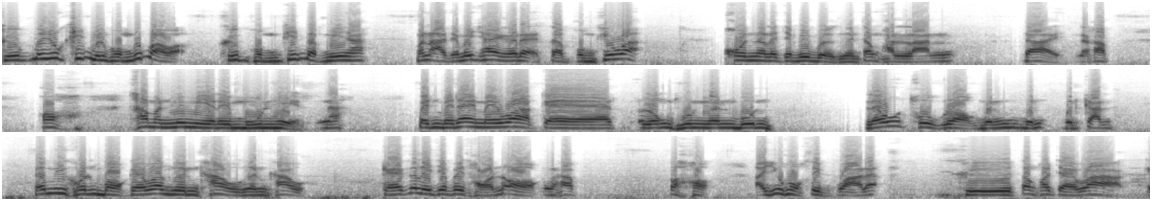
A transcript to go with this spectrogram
คือไม่รู้คิดเหมือนผมหรือเปล่าอะคือผมคิดแบบนี้นะมันอาจจะไม่ใช่ก็ได้ แต่ผมคิดว่าคนอะไรจะไปเบิกเงินตั้งพันล้านได้นะครับ ก็ถ้ามันไม่มีอะไรมูลเหตุนะเป็นไปได้ไหมว่าแกลงทุนเงินบุญ แล้วถูกหลอกเหมือนเหมือนเหมือนกัน แล้วมีคนบอกแกว่าเงินเข้าเงินเข้า แกก็เลยจะไปถอนออกนะครับ ก็อายุหกสิบกว่าแล้ว คือต้องเข้าใจว่าแก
